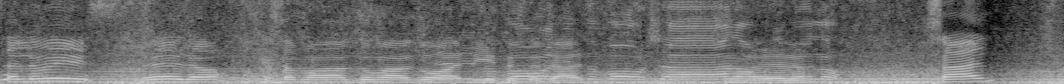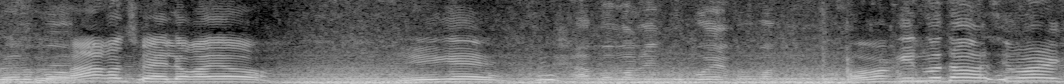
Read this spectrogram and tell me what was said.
sa Luis. Ayan, no? Isa sa mga gumagawa dito sa daan. Dito po sa ano, Ayan, Consuelo. no? Saan? Consuelo po. Ah, Consuelo kayo. Sige. Ah, pamangkin ko po yan, pamangkin. Pamakin mo to, si Mark.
